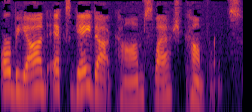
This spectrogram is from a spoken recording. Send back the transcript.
or beyondxgay.com slash conference.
